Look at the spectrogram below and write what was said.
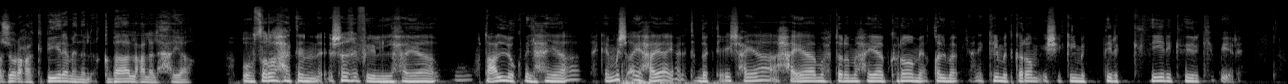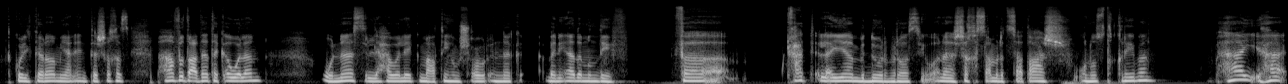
جرعة كبيرة من الإقبال على الحياة. وصراحة شغفي للحياة وتعلق بالحياة لكن مش أي حياة يعني تبدك تعيش حياة حياة محترمة حياة بكرامة أقل ما يعني كلمة كرامة إشي كلمة كثير كثير كثير كبيرة. تقول كرامة يعني أنت شخص محافظ على ذاتك أولا والناس اللي حواليك معطيهم شعور إنك بني آدم نظيف. ف قعدت الأيام بتدور براسي وأنا شخص عمري 19 ونص تقريبا. هاي ها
